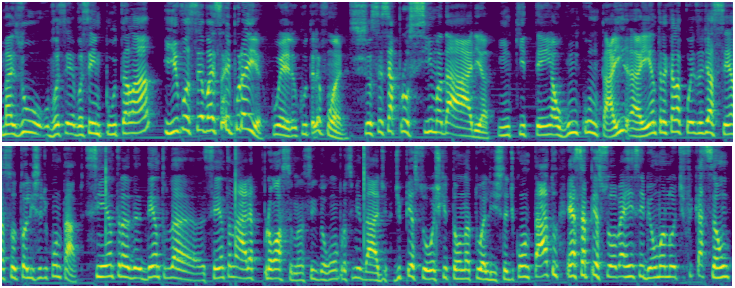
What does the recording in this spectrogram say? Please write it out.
Mas o você, você imputa lá e você vai sair por aí com ele, com o telefone. Se você se aproxima da área em que tem algum contato, aí, aí entra aquela coisa de acesso à tua lista de contato. Se entra dentro da. Se entra na área próxima próxima, assim, de alguma proximidade de pessoas que estão na tua lista de contato, essa pessoa vai receber uma notificação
